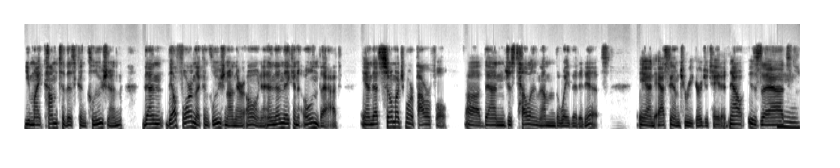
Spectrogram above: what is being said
you might come to this conclusion then they'll form the conclusion on their own and then they can own that. And that's so much more powerful uh, than just telling them the way that it is and asking them to regurgitate it. Now, is that mm.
